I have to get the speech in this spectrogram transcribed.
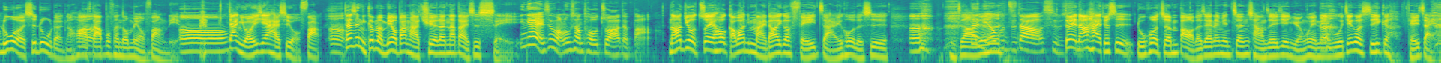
如果是路人的话，大部分都没有放脸，哦，但有一些还是有放，嗯，但是你根本没有办法确认那到底是谁，应该也是网络上偷抓的吧。然后就最后搞不好你买到一个肥宅，或者是嗯，你知道，但你又不知道是不是对，然后还就是如获珍宝的在那边珍藏这一件原味内裤，结果是一个肥宅的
